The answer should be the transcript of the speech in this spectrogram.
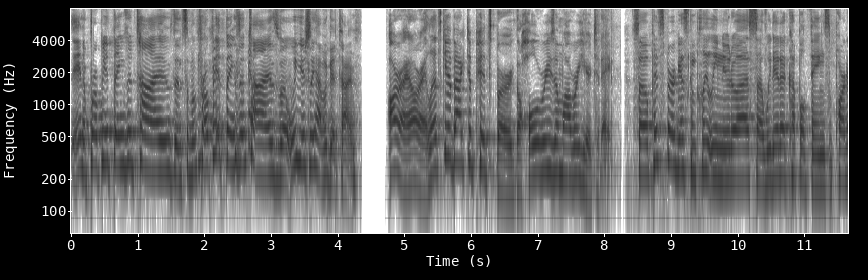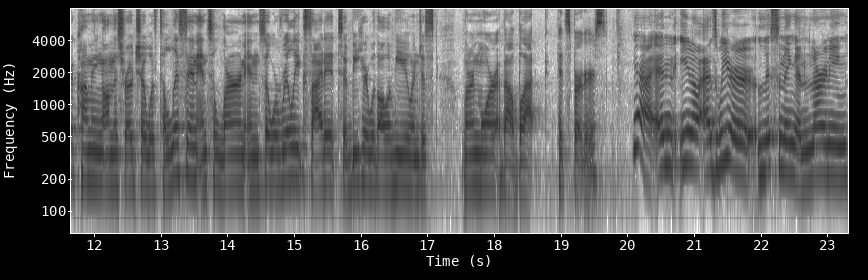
inappropriate things at times and some appropriate things at times, but we usually have a good time. All right, all right. Let's get back to Pittsburgh, the whole reason why we're here today. So Pittsburgh is completely new to us. Uh, we did a couple things. Part of coming on this roadshow was to listen and to learn, and so we're really excited to be here with all of you and just learn more about Black Pittsburghers. Yeah, and you know, as we are listening and learning,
